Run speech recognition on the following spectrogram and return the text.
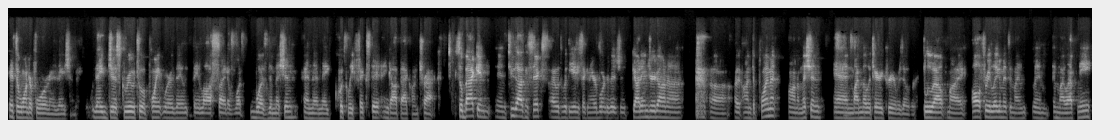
it's a wonderful organization. They just grew to a point where they they lost sight of what was the mission, and then they quickly fixed it and got back on track. So back in in 2006, I was with the 82nd Airborne Division. Got injured on a uh, on deployment on a mission, and my military career was over. Blew out my all three ligaments in my in, in my left knee.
